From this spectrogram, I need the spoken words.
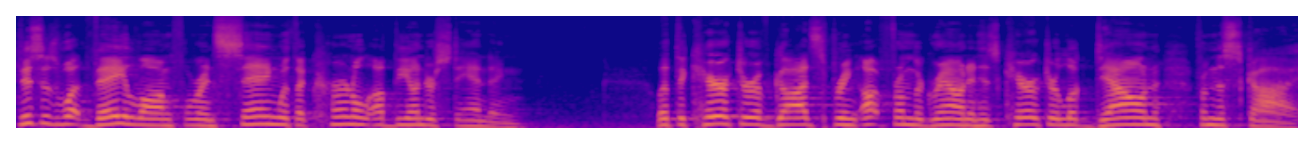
This is what they long for and sang with a kernel of the understanding. Let the character of God spring up from the ground and his character look down from the sky.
